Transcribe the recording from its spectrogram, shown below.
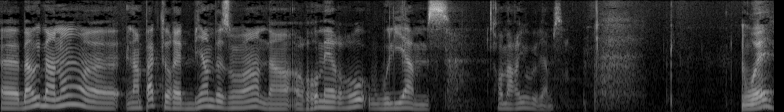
Ben oui, ben non. L'Impact aurait bien besoin d'un Romero Williams. Romario Williams. Ouais.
